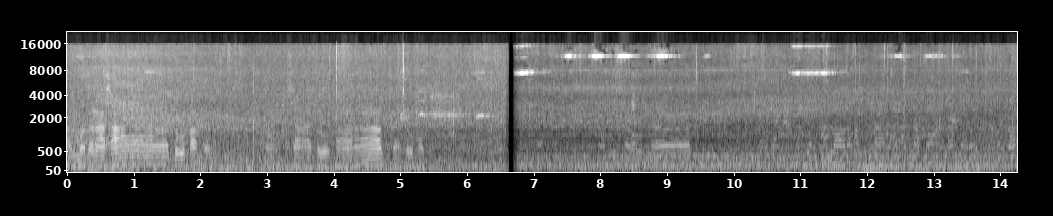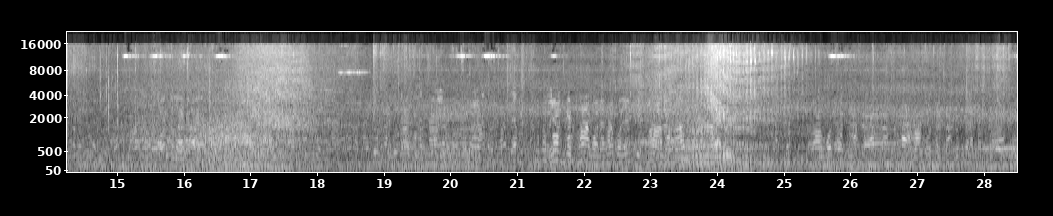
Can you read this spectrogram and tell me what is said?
อนุโมทนาสาธุครับผมสาธุครับ สาธุครับ ขออนุญาตเก็บผ้าก่อนนะครับขออนุญาตเก็บผ้านะครับวางบนถังน้ำนะครับผ้าวางบนถังน้ำจะได้รักษาธุ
